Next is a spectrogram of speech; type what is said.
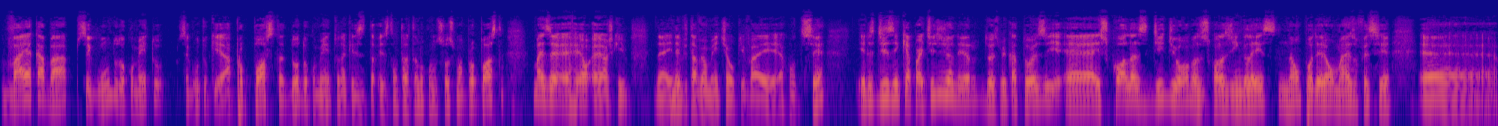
vai acabar, segundo o documento, segundo que a proposta do documento, né, que eles estão tratando como se fosse uma proposta, mas é, é, é acho que né, inevitavelmente é o que vai acontecer, Eles dizem que a partir de janeiro de 2014, é, escolas de idiomas, escolas de inglês, não poderão mais oferecer é,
